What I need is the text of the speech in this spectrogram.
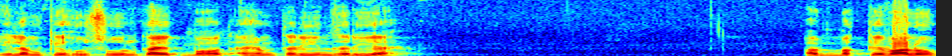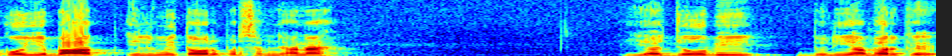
علم کے حصول کا ایک بہت اہم ترین ذریعہ ہے۔ اب مکے والوں کو یہ بات علمی طور پر سمجھانا ہے یا جو بھی دنیا بھر کے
